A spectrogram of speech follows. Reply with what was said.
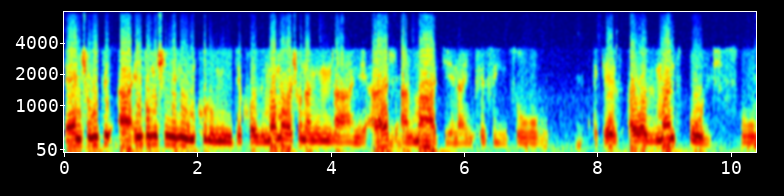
Eh ngisho ukuthi ah information learning umkhulu ngide because mama washona ngimncane akahle angimadi yena in person so I guess I was months old so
